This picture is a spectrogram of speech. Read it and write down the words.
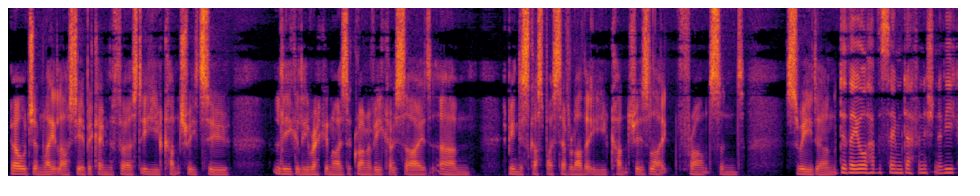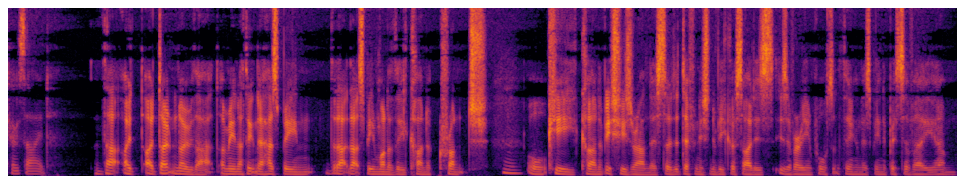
Belgium late last year became the first EU country to legally recognise the crime of ecocide. Um, it's been discussed by several other EU countries like France and Sweden. Do they all have the same definition of ecocide? That I I don't know that. I mean, I think there has been that that's been one of the kind of crunch hmm. or key kind of issues around this. So the definition of ecocide is is a very important thing, and there's been a bit of a um,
